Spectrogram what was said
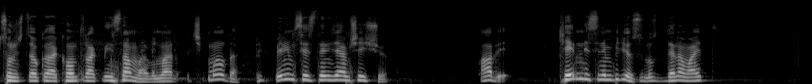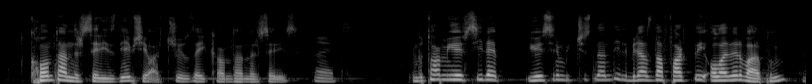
sonuçta o kadar kontratlı insan var. Bunlar çıkmalı da. Benim sesleneceğim şey şu. Abi kendisinin biliyorsunuz Dana White Contender Series diye bir şey var. Tuesday Contender Series. Evet. Bu tam UFC ile UFC'nin bütçesinden değil biraz daha farklı olayları var bunun. Hı.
